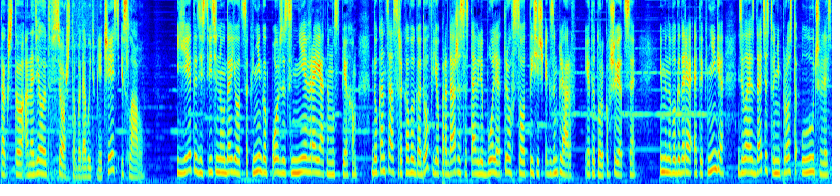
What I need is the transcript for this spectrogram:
Так что она делает все, чтобы добыть мне честь и славу. Ей это действительно удается. Книга пользуется невероятным успехом. До конца 40-х годов ее продажи составили более 300 тысяч экземпляров. И это только в Швеции. Именно благодаря этой книге дела издательства не просто улучшились.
